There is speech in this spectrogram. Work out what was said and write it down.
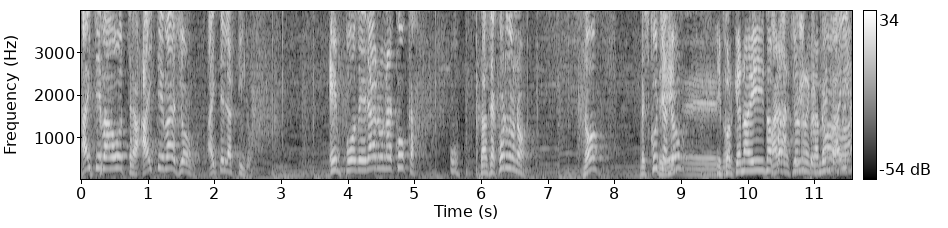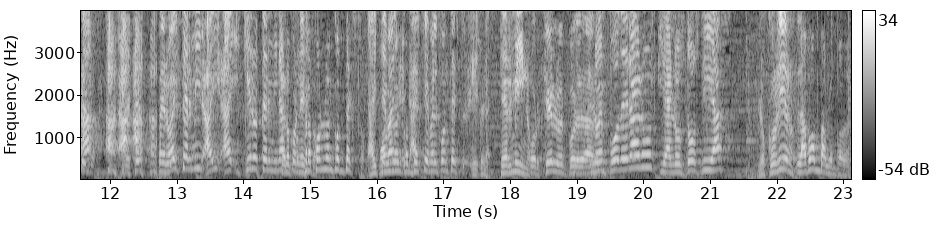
Ahí te va otra. Ahí te va, John. Ahí te la tiro. Empoderaron a Coca. ¿Estás de acuerdo o no? ¿No? ¿Me escuchas, Sí. John? Eh, ¿Y por qué no ahí no Ahora, apareció el sí, pero reglamento? No, ahí, ah, ah, ah, pero ahí termino, ahí, ahí quiero terminar Pero, con pero esto. ponlo en contexto. Ahí te, va, el- en ahí contexto. te va el contexto. Eh, Termino. ¿Por qué lo empoderaron? Lo empoderaron y a los dos días lo corrieron. La bomba lo empoderó.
